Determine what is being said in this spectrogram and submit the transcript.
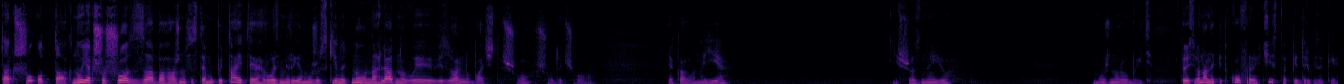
Так що, от так. Ну, якщо що, за багажну систему питайте, розмір я можу скинути. Ну, наглядно ви візуально бачите, що, що до чого, яка вона є. І що з нею можна робити. Тобто вона не під кофри, чисто під рюкзаки.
